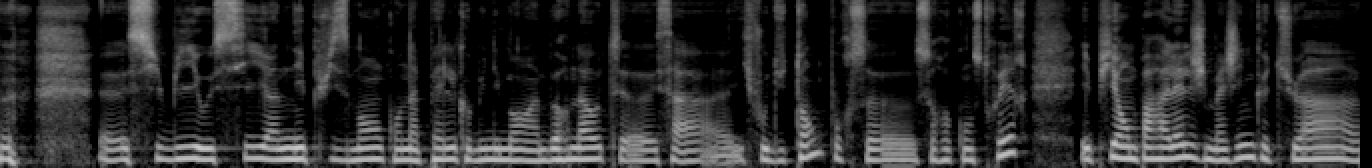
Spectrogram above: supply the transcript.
euh, subi aussi un épuisement qu'on appelle communément un burn-out, euh, ça, il faut du temps pour se, se reconstruire. Et puis en parallèle, j'imagine que tu as,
